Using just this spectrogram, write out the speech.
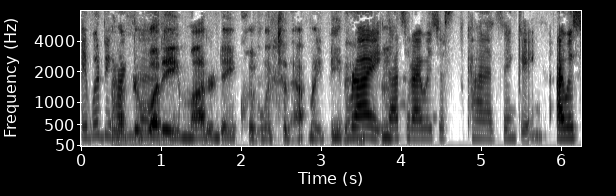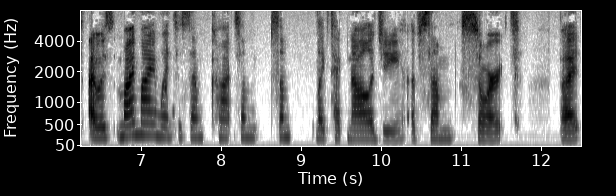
it would be I hard wonder to what a modern day equivalent to that might be then. right Hmm. that's what i was just kind of thinking i was i was my mind went to some con some some like technology of some sort but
